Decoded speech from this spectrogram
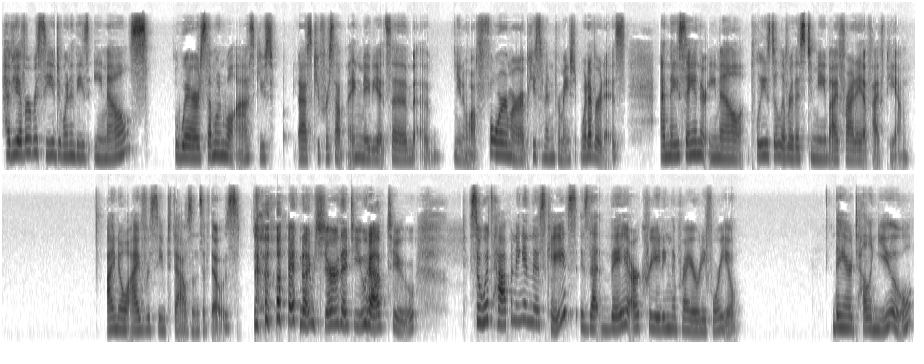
Have you ever received one of these emails where someone will ask you ask you for something, maybe it's a, a you know, a form or a piece of information, whatever it is, and they say in their email, please deliver this to me by Friday at 5 p.m. I know I've received thousands of those, and I'm sure that you have too. So, what's happening in this case is that they are creating the priority for you. They are telling you,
